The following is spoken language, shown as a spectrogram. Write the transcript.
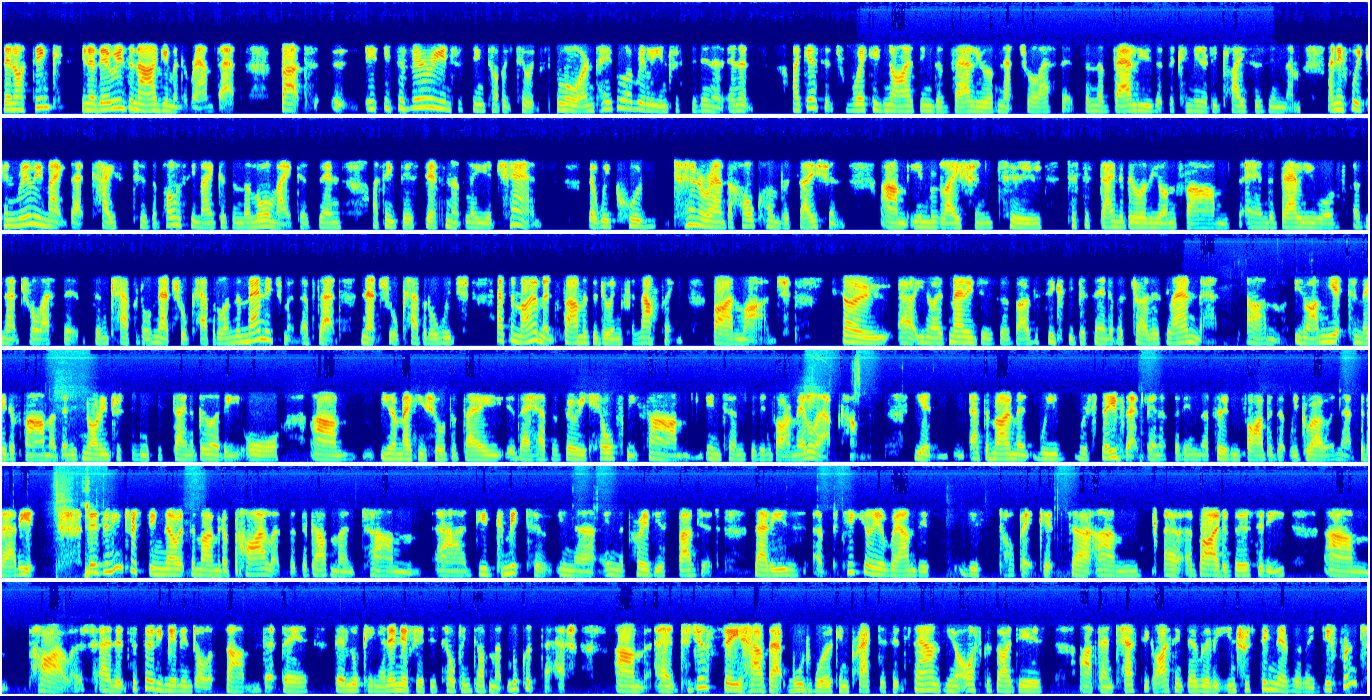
Then I think you know there is an argument around that, but it, it's a very interesting topic to explore, and people are really interested in it. And it's I guess it's recognizing the value of natural assets and the value that the community places in them. And if we can really make that case to the policymakers and the lawmakers, then I think there's definitely a chance that we could turn around the whole conversation um, in relation to, to sustainability on farms and the value of, of natural assets and capital, natural capital, and the management of that natural capital, which at the moment farmers are doing for nothing by and large. So, uh, you know, as managers of over 60% of Australia's land mass, um, you know, I'm yet to meet a farmer that is not interested in sustainability or, um, you know, making sure that they they have a very healthy farm in terms of environmental outcomes. Yet at the moment we receive that benefit in the food and fibre that we grow, and that's about it. There's an interesting, though, at the moment, a pilot that the government um, uh, did commit to in the in the previous budget. That is uh, particularly around this this topic. It's uh, um, a, a biodiversity um, pilot, and it's a thirty million dollar sum that they're they're looking, and NFF is helping government look at that, um, and to just see how that would work in practice. It sounds, you know, Oscar's ideas are fantastic. I think they're really interesting. They're really different,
